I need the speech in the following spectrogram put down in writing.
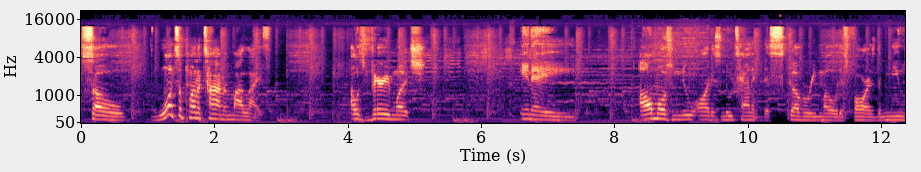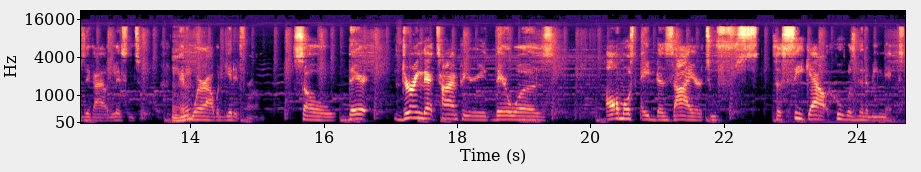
So, once upon a time in my life, I was very much in a almost new artist, new talent discovery mode as far as the music I would listen to mm-hmm. and where I would get it from. So there during that time period, there was almost a desire to to seek out who was going to be next.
